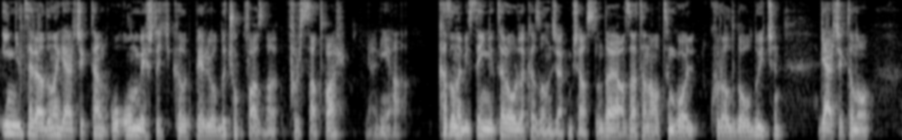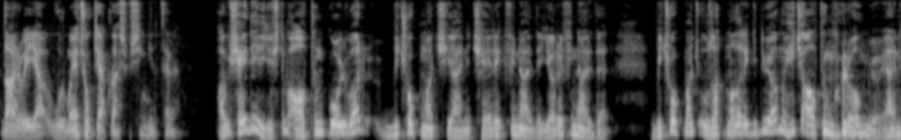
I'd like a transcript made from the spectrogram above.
İngiltere adına gerçekten o 15 dakikalık periyotta çok fazla fırsat var. Yani ya kazanabilse İngiltere orada kazanacakmış aslında. Ya zaten altın gol kuralı da olduğu için gerçekten o darbeyi vurmaya çok yaklaşmış İngiltere. Abi şey de ilginç değil mi? Altın gol var birçok maç yani çeyrek finalde, yarı finalde birçok maç uzatmalara gidiyor ama hiç altın gol olmuyor. Yani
